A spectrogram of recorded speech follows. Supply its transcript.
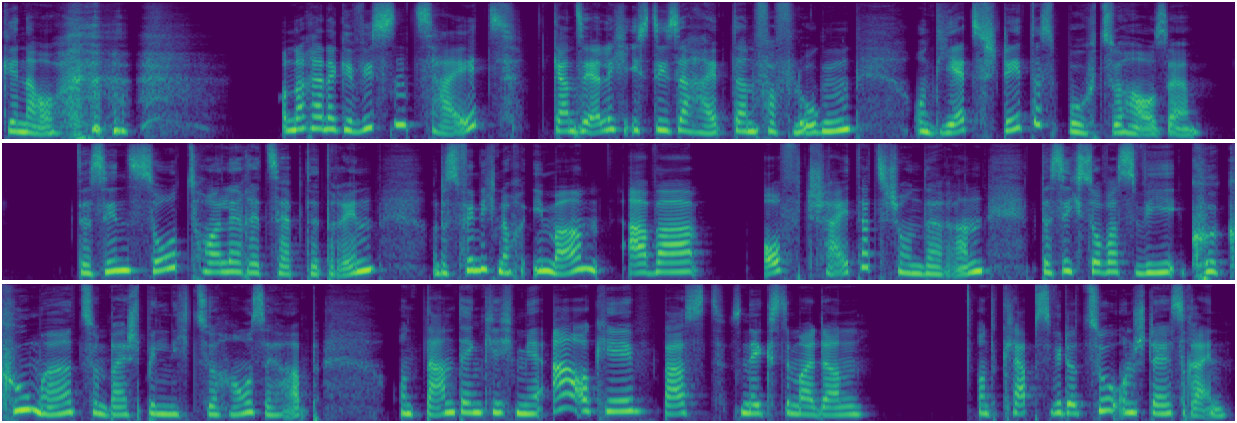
genau. Und nach einer gewissen Zeit, ganz ehrlich, ist dieser Hype dann verflogen und jetzt steht das Buch zu Hause. Da sind so tolle Rezepte drin und das finde ich noch immer, aber oft scheitert es schon daran, dass ich sowas wie Kurkuma zum Beispiel nicht zu Hause habe. Und dann denke ich mir, ah, okay, passt, das nächste Mal dann. Und klapp's wieder zu und stell's rein.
